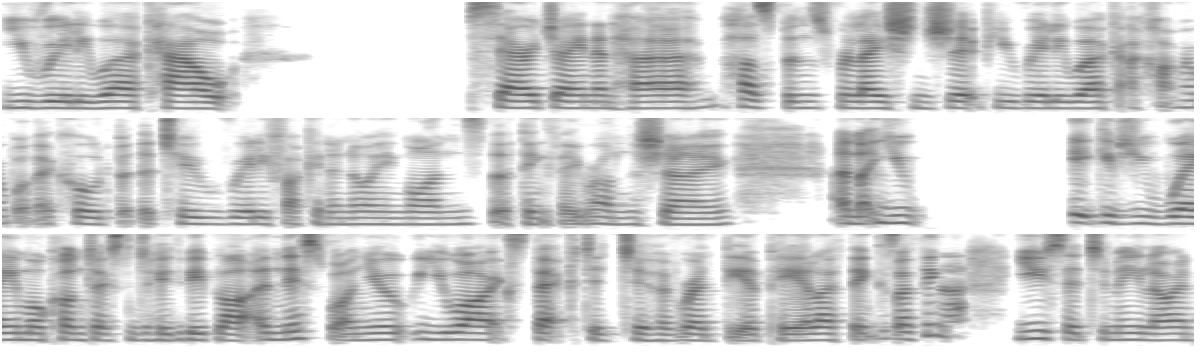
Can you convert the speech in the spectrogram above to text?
you really work out Sarah Jane and her husband's relationship. You really work, I can't remember what they're called, but the two really fucking annoying ones that think they run the show. And like you, it gives you way more context into who the people are. And this one, you you are expected to have read the appeal, I think, because I think you said to me, Lauren,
